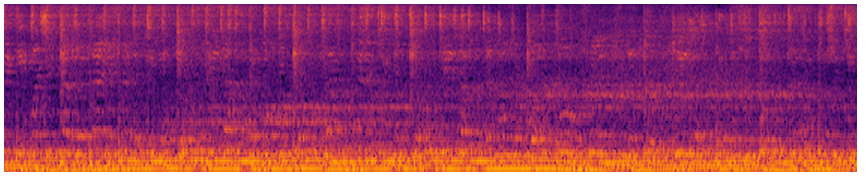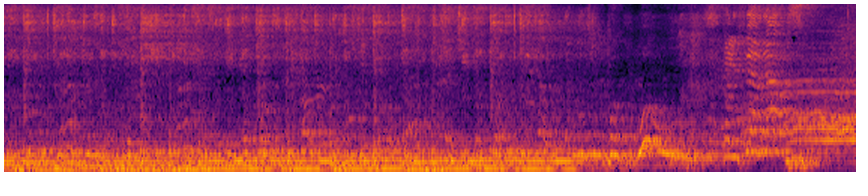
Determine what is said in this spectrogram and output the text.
Chicky, what you got to say?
